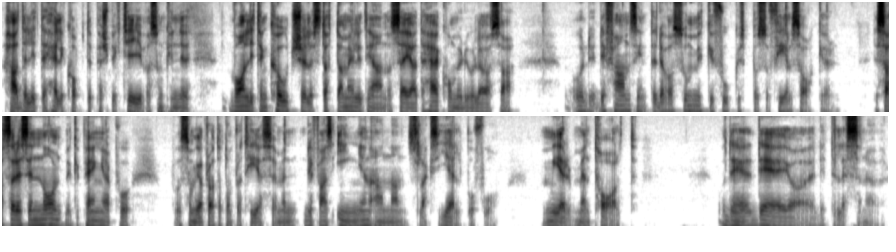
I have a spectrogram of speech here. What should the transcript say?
hade lite helikopterperspektiv och som kunde vara en liten coach eller stötta mig lite grann och säga att det här kommer du att lösa. Och det, det fanns inte, det var så mycket fokus på så fel saker. Det satsades enormt mycket pengar på, som vi har pratat om, proteser, men det fanns ingen annan slags hjälp att få. Mer mentalt. Och det, det är jag lite ledsen över.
